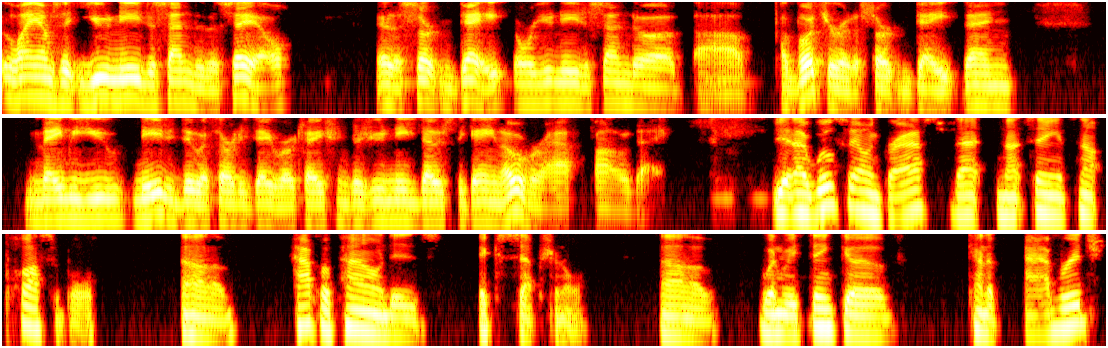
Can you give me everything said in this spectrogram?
lambs that you need to send to the sale at a certain date, or you need to send to a, uh, a butcher at a certain date, then maybe you need to do a 30 day rotation because you need those to gain over half a pound a day. Yeah, I will say on grass that not saying it's not possible. Uh, half a pound is exceptional. Uh, when we think of kind of average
